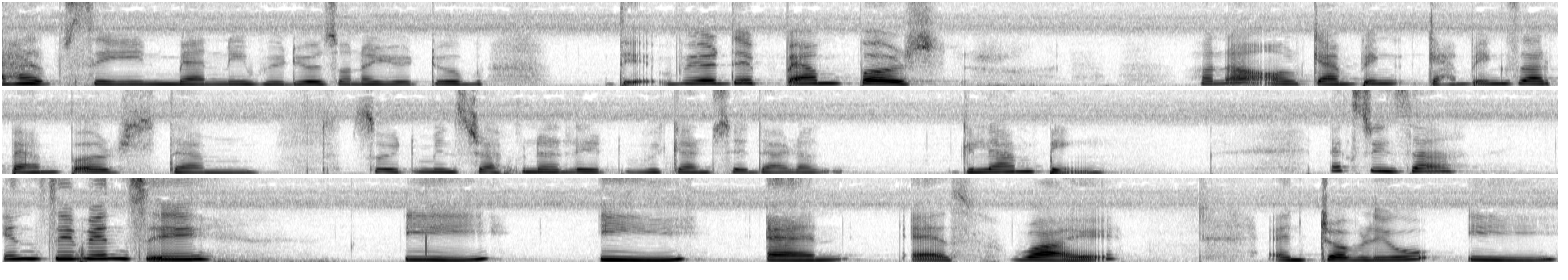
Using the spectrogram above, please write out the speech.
have seen many videos on a YouTube they, where they pampers, Hana, or camping campings are pampers them so it means definitely we can say that a glamping. Next is a insivency. E e n s y. And w e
